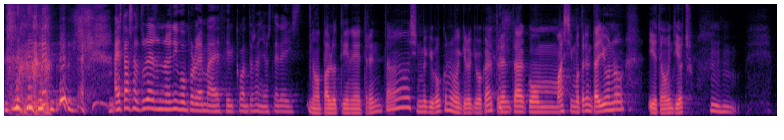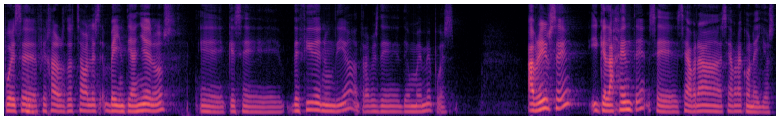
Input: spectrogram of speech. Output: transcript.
a estas alturas no hay ningún problema decir cuántos años tenéis. No, Pablo tiene 30, si no me equivoco, no me quiero equivocar, 30 con máximo 31 y yo tengo 28. Pues eh, fijaros, dos chavales veinteañeros eh, que se deciden un día a través de, un meme, pues abrirse y que la gente se, se, abra, se abra con ellos.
